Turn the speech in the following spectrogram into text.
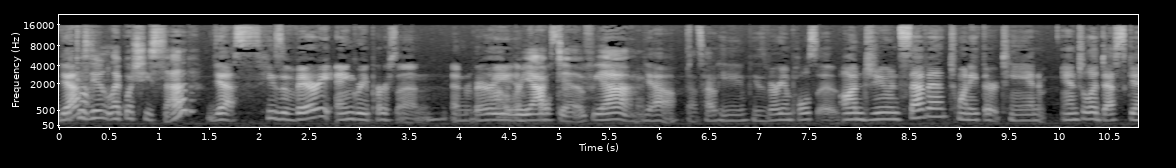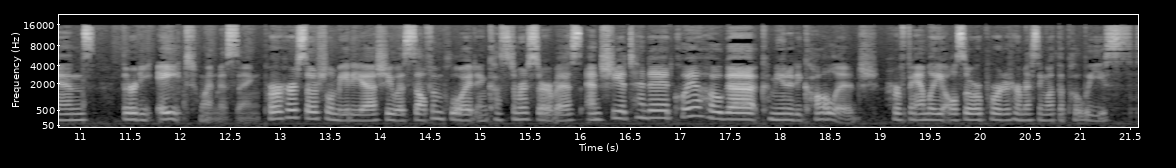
Yeah. Because he didn't like what she said? Yes, he's a very angry person and very Wow, reactive. Yeah. Yeah, that's how he he's very impulsive. On June 7th, 2013, Angela Deskins 38 went missing. Per her social media, she was self-employed in customer service and she attended Cuyahoga Community College. Her family also reported her missing with the police.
